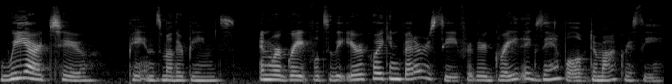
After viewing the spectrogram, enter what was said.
We are too, Peyton's mother beams, and we're grateful to the Iroquois Confederacy for their great example of democracy.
